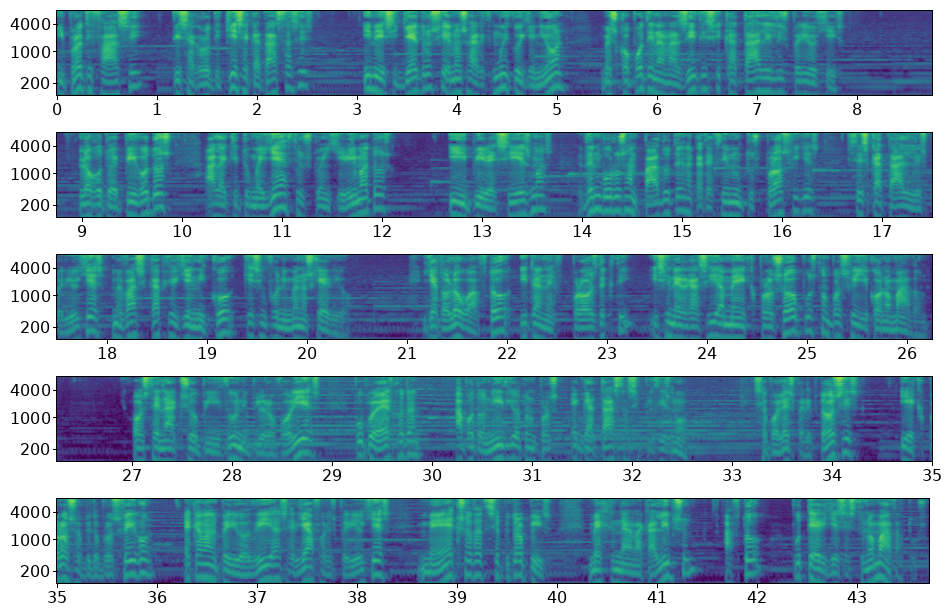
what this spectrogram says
Η πρώτη φάση της αγροτικής εγκατάστασης είναι η συγκέντρωση ενός αριθμού οικογενειών με σκοπό την αναζήτηση κατάλληλης περιοχής. Λόγω του επίγοντος αλλά και του μεγέθους του εγχειρήματος, οι υπηρεσίες μας δεν μπορούσαν πάντοτε να κατευθύνουν τους πρόσφυγες στις κατάλληλες περιοχές με βάση κάποιο γενικό και συμφωνημένο σχέδιο. Για το λόγο αυτό ήταν ευπρόσδεκτη η συνεργασία με εκπροσώπους των προσφυγικών ομάδων, ώστε να αξιοποιηθούν οι πληροφορίες που προέρχονταν από τον ίδιο τον προς εγκατάσταση πληθυσμό. Σε πολλές περιπτώσεις, οι εκπρόσωποι των προσφύγων έκαναν περιοδία σε διάφορες περιοχές με έξοδα της Επιτροπής, μέχρι να ανακαλύψουν αυτό που τέριαζε στην ομάδα τους.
